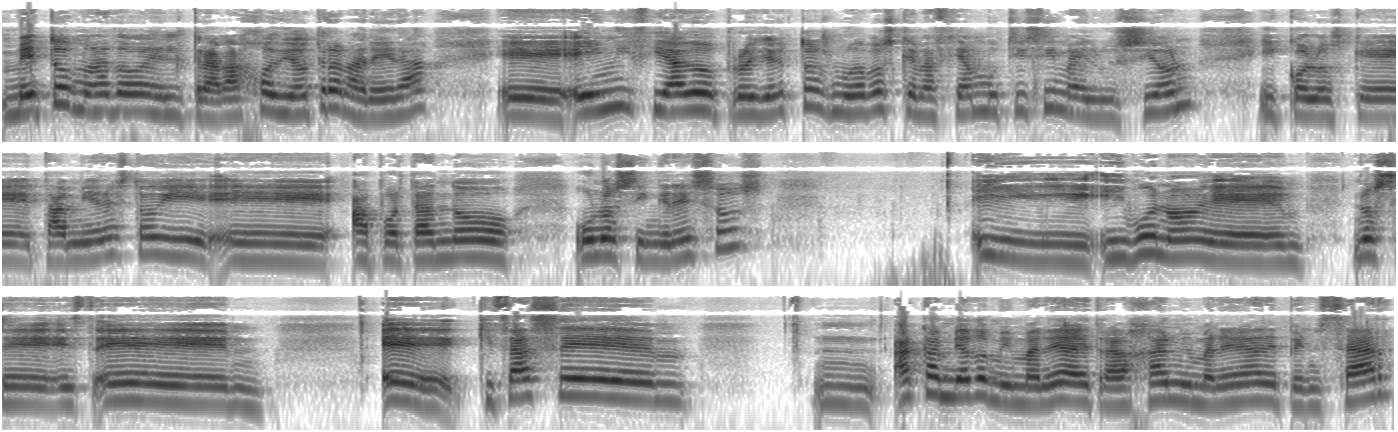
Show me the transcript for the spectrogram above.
he tomado el trabajo de otra manera, eh, he iniciado proyectos nuevos que me hacían muchísima ilusión y con los que también estoy eh, aportando unos ingresos. Y, bueno, eh, no sé, eh, eh, quizás mm, ha cambiado mi manera de trabajar, mi manera de pensar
